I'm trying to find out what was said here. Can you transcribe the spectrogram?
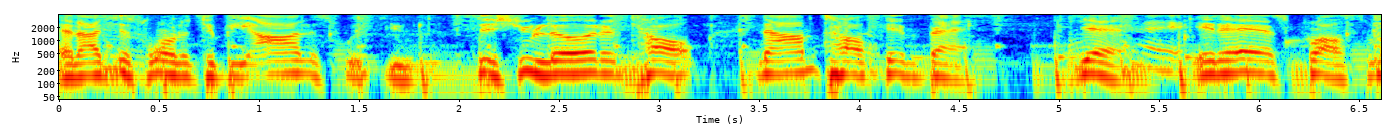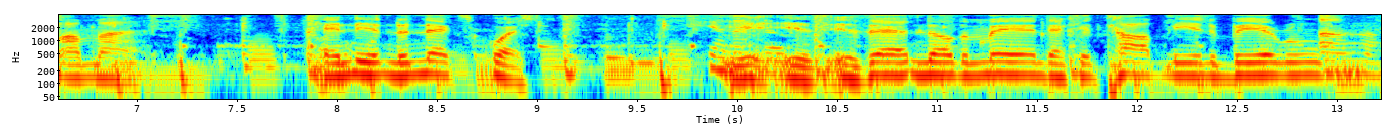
And I just wanted to be honest with you. Since you love to talk, now I'm talking back. Yes, Okay. it has crossed my mind. And then the next question. Is, have- is, is there another man that could top me in the bedroom? Uh-huh.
